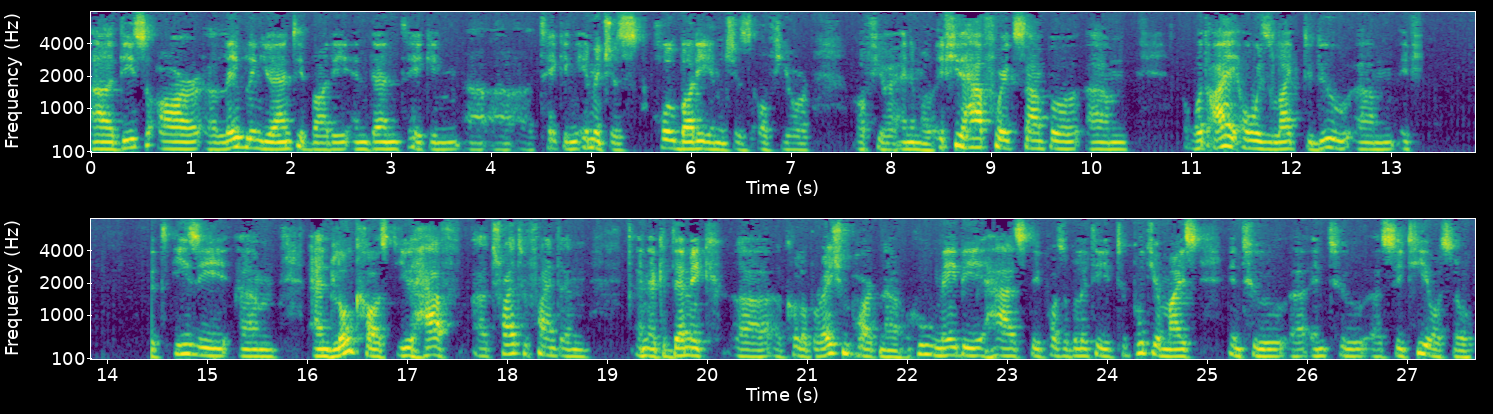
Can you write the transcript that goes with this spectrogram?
Uh, these are uh, labeling your antibody and then taking uh, uh, taking images, whole body images of your of your animal. If you have, for example, um, what I always like to do, um, if it's easy um, and low cost, you have try to find an an academic uh, collaboration partner who maybe has the possibility to put your mice into uh, into a CT or so,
